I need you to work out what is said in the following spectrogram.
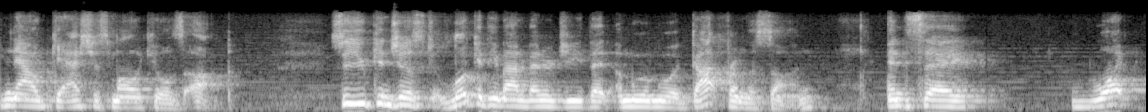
now gaseous molecules up. So you can just look at the amount of energy that Oumuamua got from the sun and say, what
